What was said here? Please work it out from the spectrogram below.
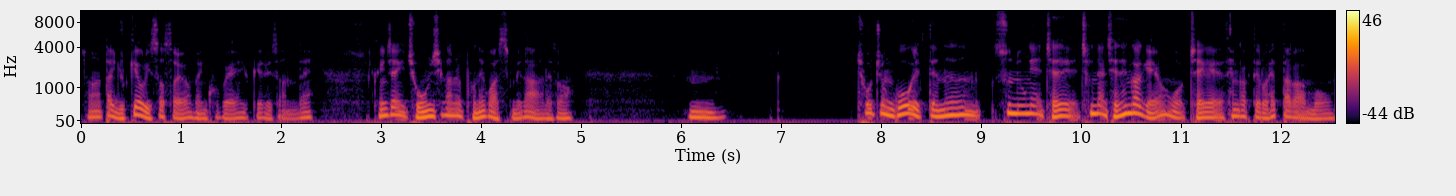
저는 딱 6개월 있었어요. 밴쿠버에 6개월 있었는데 굉장히 좋은 시간을 보내고 왔습니다. 그래서 음 초중고일 때는 수능에 제 그냥 제 생각이에요. 뭐 제 생각대로 했다가 뭐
